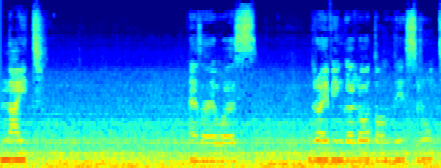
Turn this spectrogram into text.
night as I was driving a lot on this route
